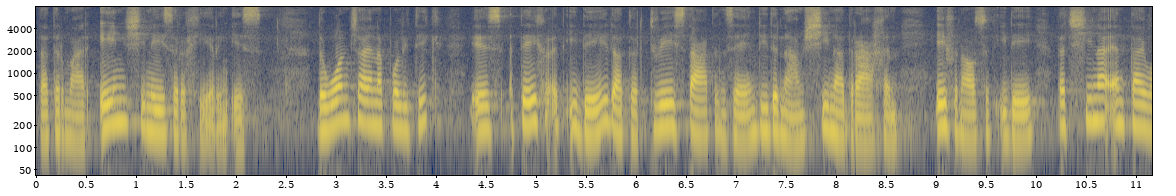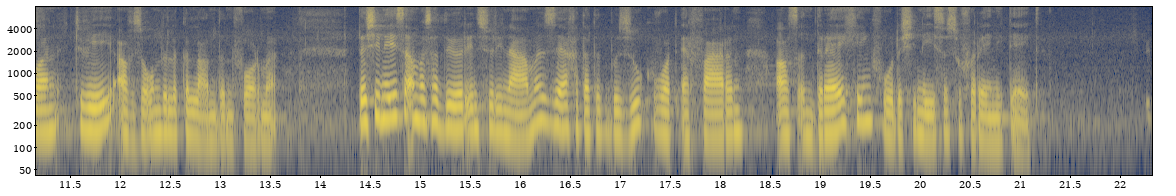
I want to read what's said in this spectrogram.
dat er maar één Chinese regering is. De One China-politiek is tegen het idee dat er twee staten zijn die de naam China dragen, evenals het idee dat China en Taiwan twee afzonderlijke landen vormen. De Chinese ambassadeur in Suriname zegt dat het bezoek wordt ervaren als een dreiging voor de Chinese soevereiniteit. It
